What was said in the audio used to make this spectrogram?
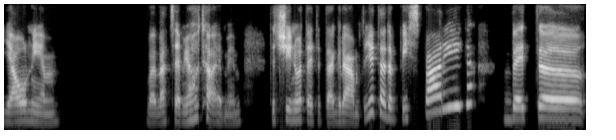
jauniem vai veciem jautājumiem, tad šī noteikti ir tā grāmata. Ja tāda vispārīga, bet, uh,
